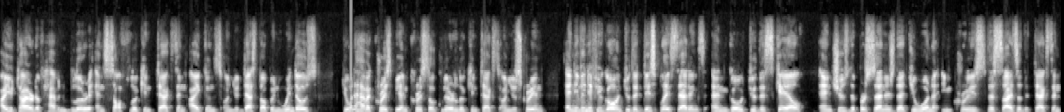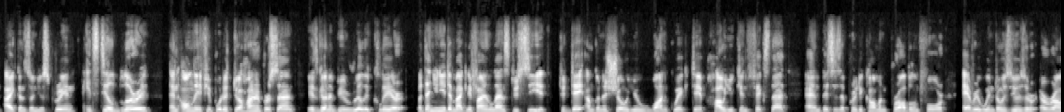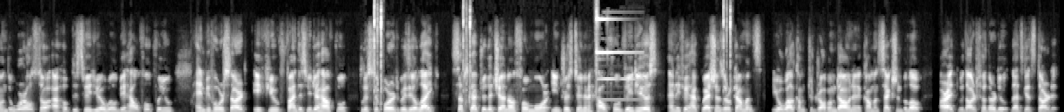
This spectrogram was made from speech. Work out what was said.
Are you tired of having blurry and soft looking text and icons on your desktop in Windows? Do you want to have a crispy and crystal clear looking text on your screen? And even if you go into the display settings and go to the scale and choose the percentage that you want to increase the size of the text and icons on your screen, it's still blurry. And only if you put it to 100%, it's going to be really clear, but then you need a magnifying lens to see it. Today, I'm going to show you one quick tip how you can fix that and this is a pretty common problem for every Windows user around the world. So I hope this video will be helpful for you. And before we start, if you find this video helpful, please support it with your like, subscribe to the channel for more interesting and helpful videos. And if you have questions or comments, you're welcome to drop them down in the comment section below. All right, without further ado, let's get started.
